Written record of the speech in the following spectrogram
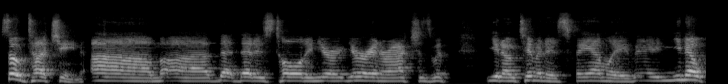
so touching um uh that that is told in your your interactions with you know tim and his family. And you know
